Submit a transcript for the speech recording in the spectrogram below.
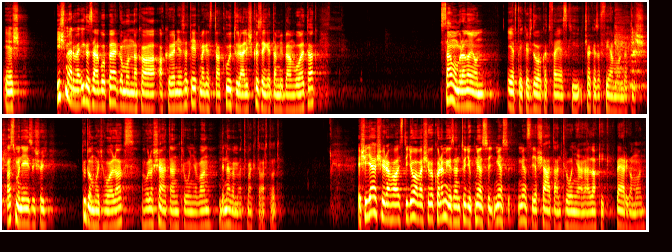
És ismerve igazából Pergamonnak a, a környezetét, meg ezt a kulturális közeget, amiben voltak, számomra nagyon értékes dolgokat fejez ki csak ez a fél mondat is. Azt mondja Jézus, hogy tudom, hogy hol laksz, ahol a sátán trónja van, de nevemet megtartod. És így elsőre, ha ezt így olvassuk, akkor nem igazán tudjuk, mi az, hogy, mi az, mi az, hogy a sátán trónjánál lakik, Pergamon.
